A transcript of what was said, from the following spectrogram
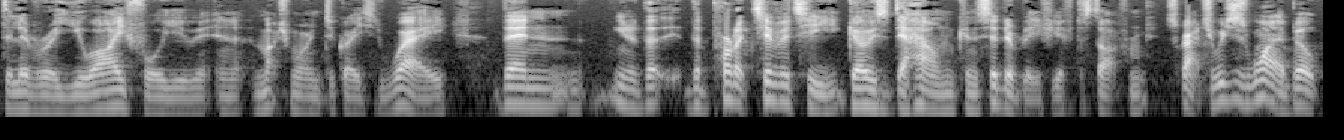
deliver a UI for you in a much more integrated way, then you know the the productivity goes down considerably if you have to start from scratch. Which is why I built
